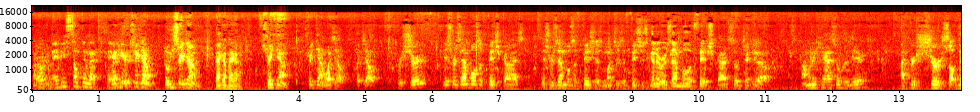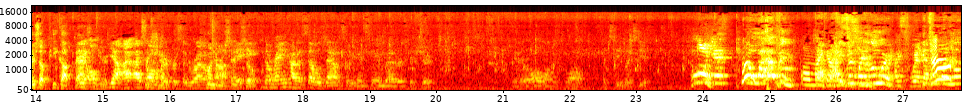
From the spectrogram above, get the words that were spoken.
I don't, maybe something that's Right here, straight down. No, he's straight down. Back up, back up. Straight down. Straight down. Watch out. Watch out. For sure, this resembles a fish, guys. This resembles a fish as much as a fish is going to resemble a fish, guys. So check it out. I'm going to cast over there. I for sure saw. There's a peacock They bass all- in here. yeah, I, I saw For him sure. 100% right on top. 100%, It- so- it- the rain kind of settles down so we can see him better. For sure. Yeah, they're all along this wall. Let's see. Let's see it. Oh yes! Oh, what happened? Oh my He god. took my lure! I swear He that took my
